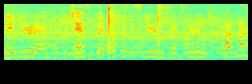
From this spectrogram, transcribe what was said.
play here and have the chance to play World Tour this year with an experienced partner.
